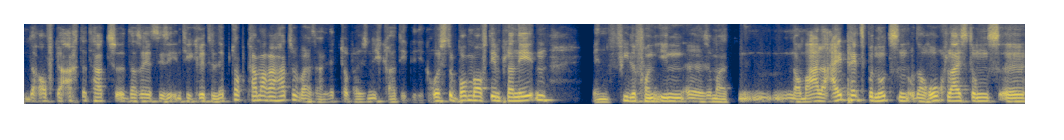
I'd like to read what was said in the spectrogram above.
darauf geachtet hat, äh, dass er jetzt diese integrierte Laptop-Kamera hatte, weil sein Laptop ist nicht gerade die, die größte Bombe auf dem Planeten wenn viele von Ihnen äh, sag mal, normale iPads benutzen oder Hochleistungs äh,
